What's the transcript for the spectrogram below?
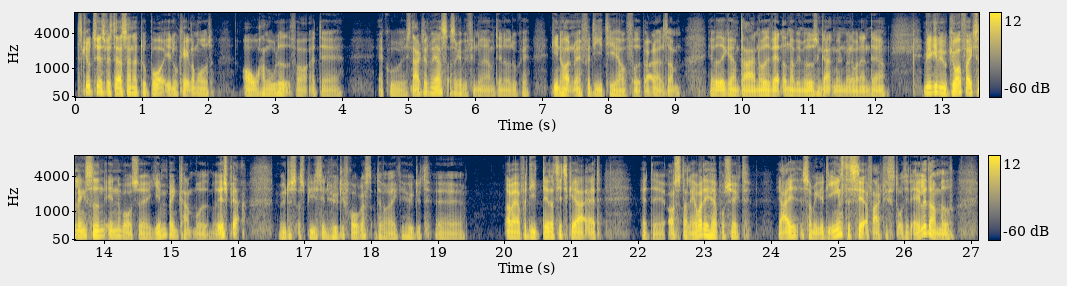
skriv til os, hvis det er sådan, at du bor i lokalområdet og har mulighed for at, øh, at kunne snakke lidt med os, og så kan vi finde ud af, om det er noget, du kan give en hånd med, fordi de har jo fået børn alle sammen. Jeg ved ikke, om der er noget i vandet, når vi mødes en gang imellem, eller hvordan det er. Hvilket vi jo gjorde for ikke så længe siden, inden vores øh, hjemmebanekamp mod, mod Esbjerg. Vi mødtes og spiste en hyggelig frokost, og det var rigtig hyggeligt. Øh, at være, fordi det, der tit sker, at, at øh, os, der laver det her projekt, jeg som en af de eneste ser faktisk stort set alle, der er med.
